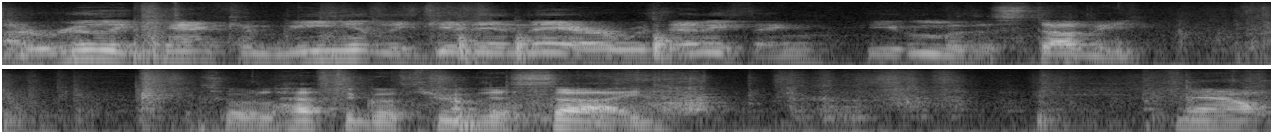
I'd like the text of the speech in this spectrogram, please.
I really can't conveniently get in there with anything, even with a stubby. So it'll have to go through this side. Now,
